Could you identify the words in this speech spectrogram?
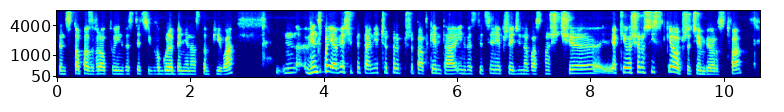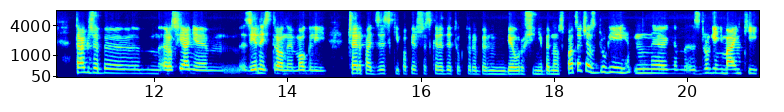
ten stopa zwrotu inwestycji w ogóle by nie nastąpiła. No, więc pojawia się pytanie, czy przypadkiem ta inwestycja nie przejdzie na własność jakiegoś rosyjskiego przedsiębiorstwa tak żeby Rosjanie z jednej strony mogli czerpać zyski po pierwsze z kredytu, który Białorusi nie będą spłacać, a z drugiej, z drugiej mańki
